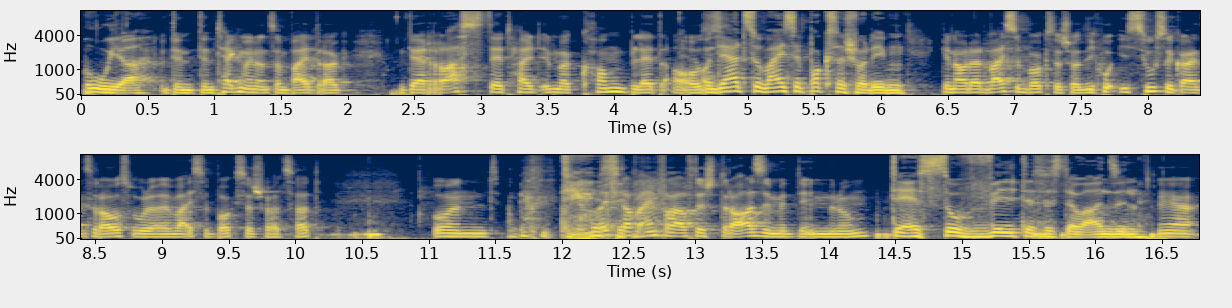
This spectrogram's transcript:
Oh ja. Den, den taggen wir in unserem Beitrag. Und der rastet halt immer komplett aus. Und der hat so weiße Boxershort eben. Genau, der hat weiße Boxershorts. Ich, ich suche sogar eins raus, wo er weiße Boxershorts hat. Und der läuft auch einfach auf der Straße mit denen rum. Der ist so wild, das ist der Wahnsinn. Ja.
